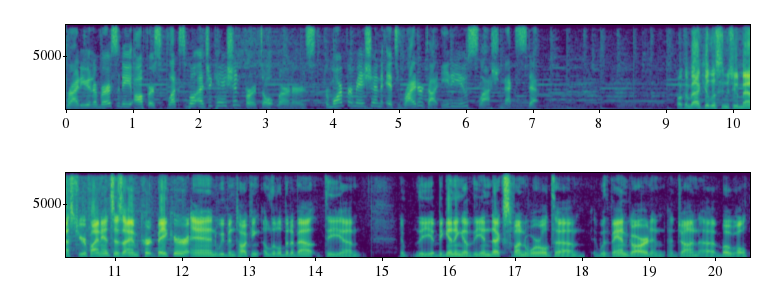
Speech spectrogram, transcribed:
Rider University offers flexible education for adult learners. For more information, it's rider.edu slash next step. Welcome back. You're listening to Master Your Finances. I am Kurt Baker, and we've been talking a little bit about the um, the beginning of the index fund world um, with Vanguard and, and John uh, Bogle,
